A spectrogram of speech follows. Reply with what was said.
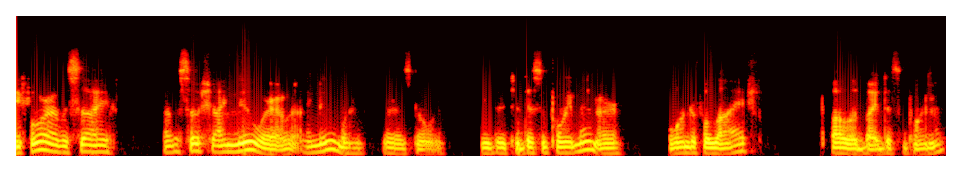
Before I was so, I, I was so shy, I knew where I, I knew where, where I was going, either to disappointment or a wonderful life, followed by disappointment.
